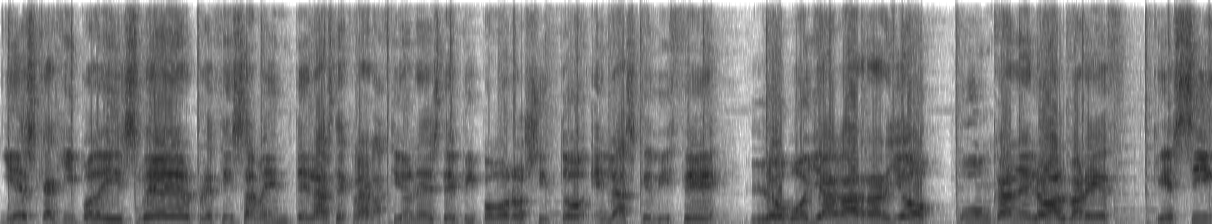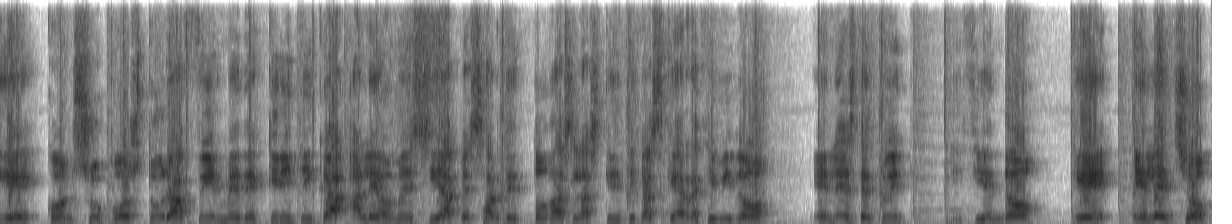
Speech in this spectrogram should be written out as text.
Y es que aquí podéis ver precisamente las declaraciones de Pipo Gorosito en las que dice Lo voy a agarrar yo, un Canelo Álvarez que sigue con su postura firme de crítica a Leo Messi a pesar de todas las críticas que ha recibido en este tweet diciendo que el hecho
